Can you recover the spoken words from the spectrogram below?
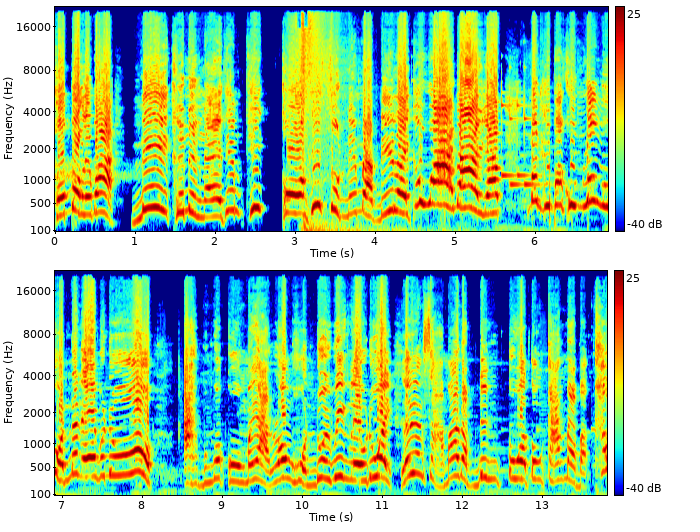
ผมบอกเลยว่า นี่คือหนึ่งในไอเทมที่โกงที่สุดในแบบนี้เลยก็ว่าได้ครับ มันคือผ้าคลุมล่องหนนั่นเองมาดู อะมึงว่าโกงไหมอะล่องหนด้วยวิ่งเร็วด้วย แล้วยังสามารถแบบดึงตัวตรงกลางแบบอะเข้า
